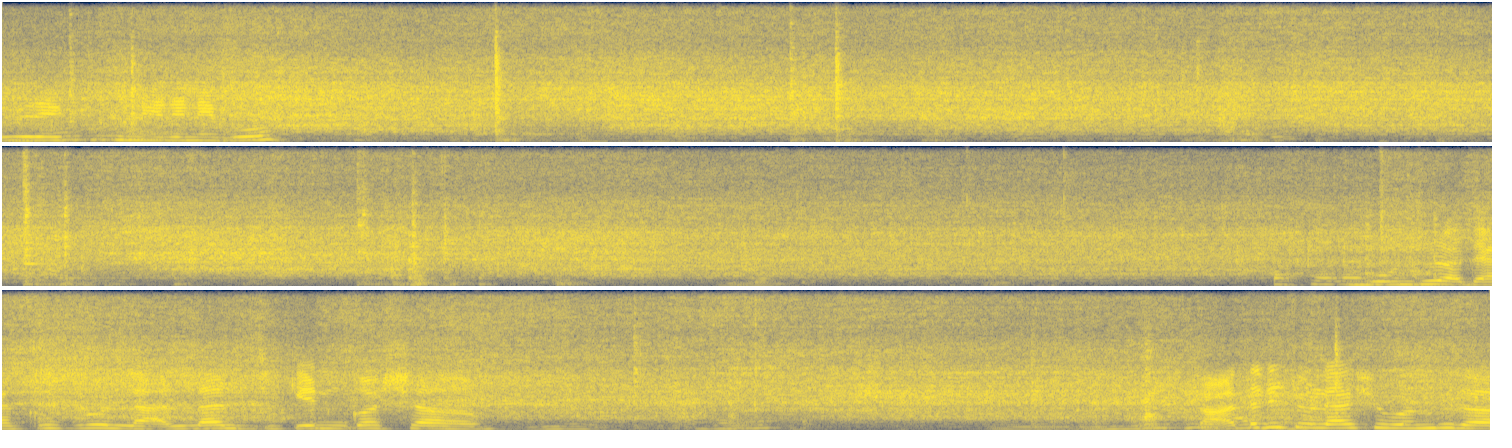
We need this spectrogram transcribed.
এবার একটু নেড়ে নেব। বন্ধুরা, দেখো পুরো লাল লাল চিকেন কষা। তাড়াতাড়ি চলে আসো বন্ধুরা।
